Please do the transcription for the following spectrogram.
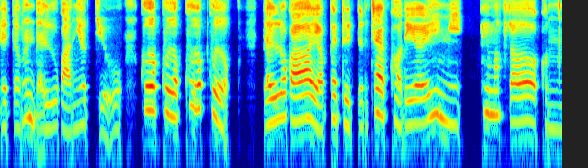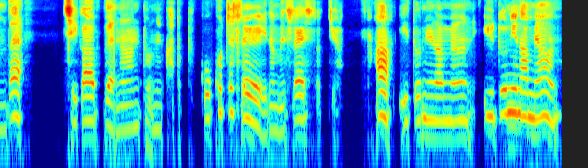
1등은 넬로가 아니었지요. 쿨럭쿨럭 쿨럭쿨럭 넬로가 옆에 들뜬 채 거리에 힘이 힘없어 걷는데 지갑에는 돈이 가득했고 코체스의 이름이 써 있었지요. 아, 이 돈이라면 이 돈이라면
